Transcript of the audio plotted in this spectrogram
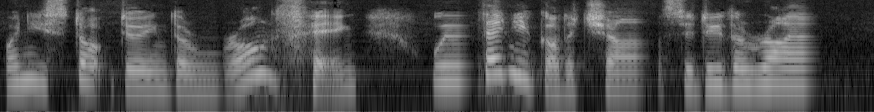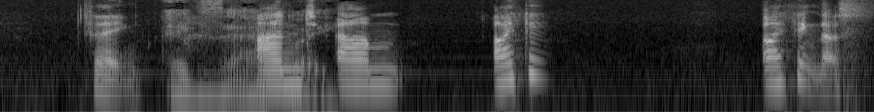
When you stop doing the wrong thing, well, then you've got a chance to do the right thing. Exactly. And um, I think I think that's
